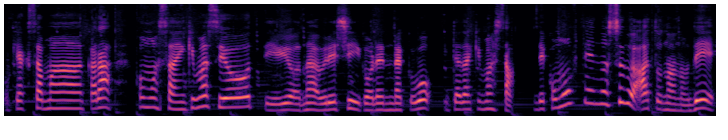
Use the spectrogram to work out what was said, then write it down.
お客様から「コモフさん行きますよ」っていうような嬉しいご連絡をいただきました。でコモフ店のすぐ後なので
